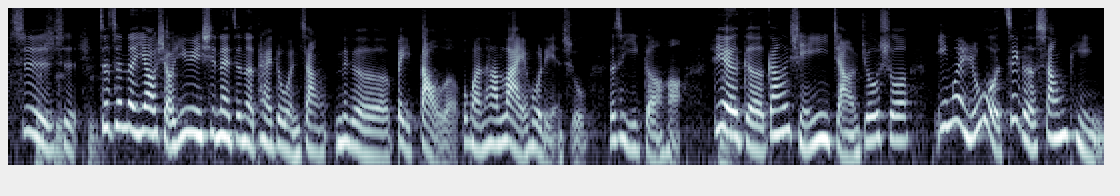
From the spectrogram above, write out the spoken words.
是是，是，这真的要小心，因为现在真的太多文章那个被盗了，不管他赖或脸书，这是一个哈。第二个，刚刚贤义讲就是说，因为如果这个商品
